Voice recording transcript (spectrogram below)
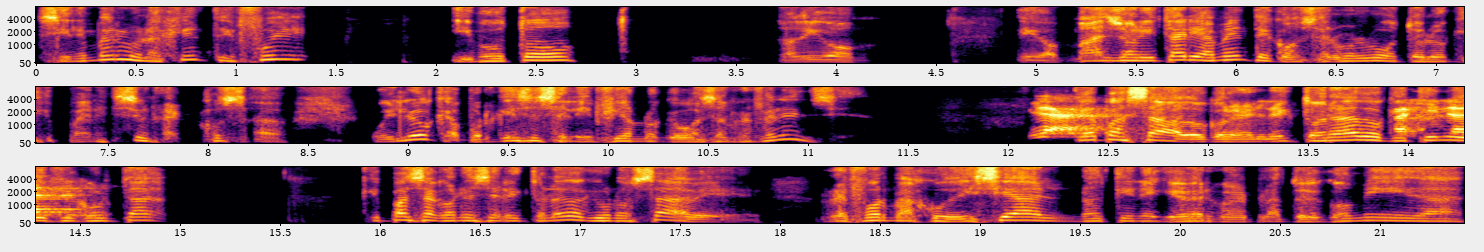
Sin embargo, la gente fue y votó, no digo digo, mayoritariamente conservó el voto, lo que parece una cosa muy loca, porque ese es el infierno que vos haces referencia. ¿Qué ha pasado con el electorado que tiene dificultad? ¿Qué pasa con ese electorado que uno sabe? Reforma judicial no tiene que ver con el plato de comida,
